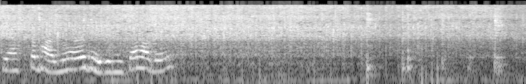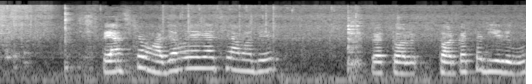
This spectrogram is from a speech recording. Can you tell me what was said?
পেঁয়াজটা ভালোভাবে ভেজে নিতে হবে। পেঁয়াজটা ভাজা হয়ে গেছে আমাদের। এবার তর- তরকারিটা দিয়ে দেবো।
